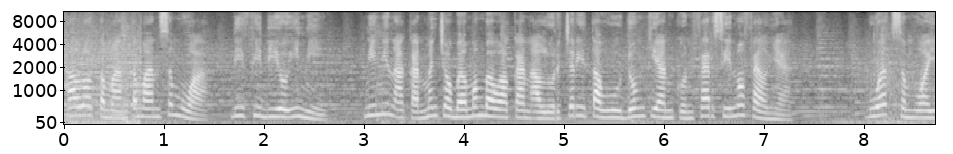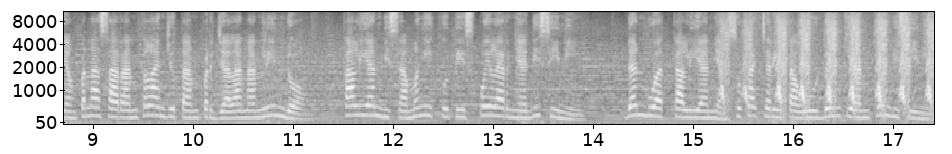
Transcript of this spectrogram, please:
Halo teman-teman semua, di video ini, Mimin akan mencoba membawakan alur cerita Wudong Qiankun versi novelnya. Buat semua yang penasaran kelanjutan perjalanan Lindong, kalian bisa mengikuti spoilernya di sini. Dan buat kalian yang suka cerita Wudong Qiankun di sini,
